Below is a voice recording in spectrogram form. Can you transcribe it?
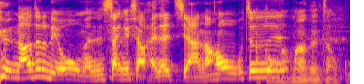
然后就留我们三个小孩在家，然后就是阿公阿妈在照顾，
